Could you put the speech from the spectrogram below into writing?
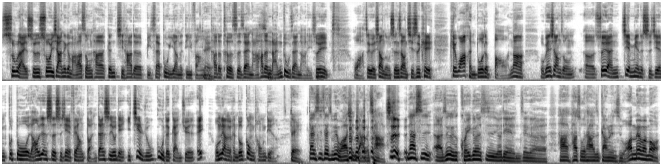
出来，就是说一下那个马拉松它跟其他的比赛不一样的地方，它的特色在哪，它的难度在哪里。所以，哇，这个向总身上其实可以可以挖很多的宝。那我跟向总，呃，虽然见面的时间不多，然后认识的时间也非常短，但是有点一见如故的感觉。诶，我们两个有很多共通点。对，但是在这边我要先打个岔，是，那是呃，这个奎哥是有点这个，他他说他是刚认识我。啊，没有没有没有，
